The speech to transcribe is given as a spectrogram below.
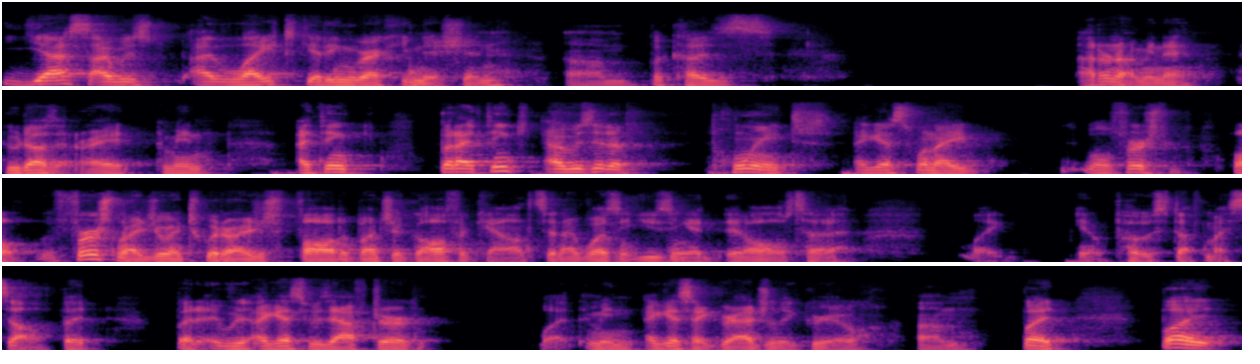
yes, I was I liked getting recognition um, because I don't know. I mean, I, who doesn't, right? I mean, I think, but I think I was at a point, I guess, when I well first well first when I joined Twitter, I just followed a bunch of golf accounts, and I wasn't using it at all to like you know post stuff myself but but it i guess it was after what i mean i guess i gradually grew um but but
